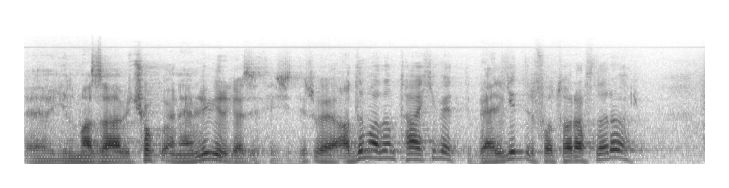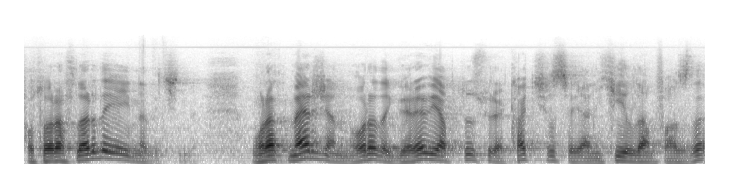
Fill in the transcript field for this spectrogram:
Ee, Yılmaz abi çok önemli bir gazetecidir ve adım adım takip etti. Belgedir, fotoğrafları var. Fotoğrafları da yayınladı içinde. Murat Mercan'ın orada görev yaptığı süre kaç yılsa yani iki yıldan fazla,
